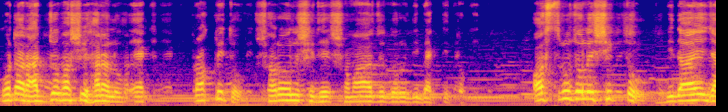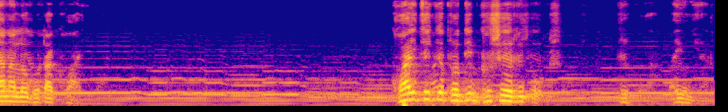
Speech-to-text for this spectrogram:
গোটা রাজ্যবাসী হারালো এক প্রকৃত সরল সিধে সমাজ দরদি ব্যক্তিত্বকে। অস্ত্র জলে সিক্ত বিদায় জানালো গোটা খোয়াই। খোয়াই থেকে প্রদীপ ঘোষের রিপোর্ট, ত্রিপুরা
